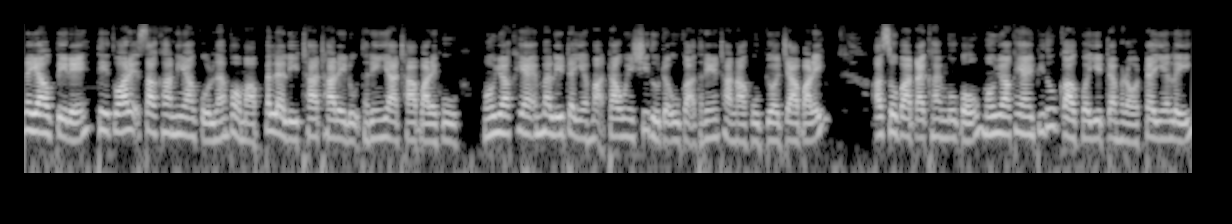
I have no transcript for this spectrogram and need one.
နှစ်ယောက်သေးတယ်။တည်သွားတဲ့စခန်းနှစ်ယောက်ကိုလမ်းပေါ်မှာပက်လက်လီထားထားတယ်လို့သတင်းရထားပါတယ်ဟုမုံရွာခရိုင်အမှတ်လေးတရက်မှတာဝန်ရှိသူတအုပ်ကသတင်းဌာနကိုပြောကြားပါတယ်။အဆိုပါတိုက်ခိုက်မှုကိုမုံရွာခရိုင်ပြည်သူ့ကာကွယ်ရေးတပ်မတော်တပ်ရင်းလေး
